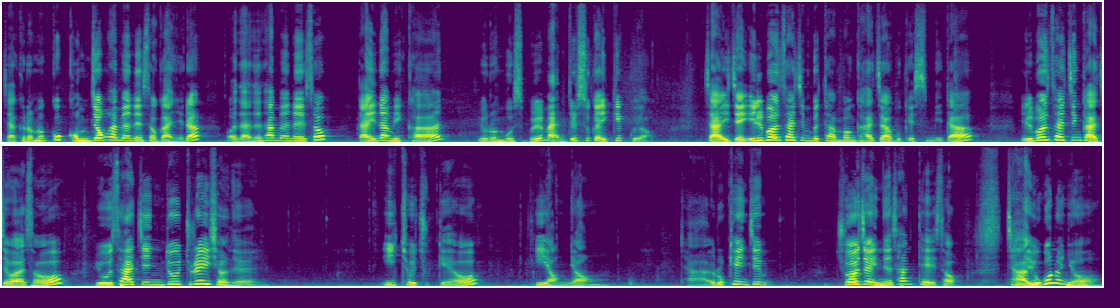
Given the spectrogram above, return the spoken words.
자 그러면 꼭 검정 화면에서가 아니라 원하는 화면에서 dynamic한 이런 모습을 만들 수가 있겠고요. 자 이제 1번 사진부터 한번 가져와 보겠습니다. 1번 사진 가져와서 요 사진도 duration을 2초 줄게요. 200. 자 이렇게 이제 주어져 있는 상태에서 자 요거는요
